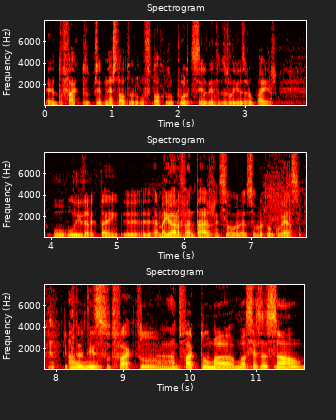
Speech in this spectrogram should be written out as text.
uh, do facto de, por exemplo, nesta altura, o Futebol Clube do Porto ser dentro das ligas europeias o, o líder que tem uh, a maior vantagem sobre, sobre a concorrência. E, portanto, um, isso de facto... Há de facto uma, uma sensação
